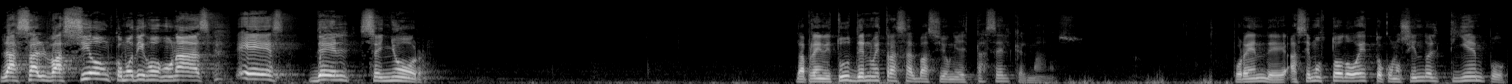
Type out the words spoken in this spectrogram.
La salvación, como dijo Jonás, es del Señor. La plenitud de nuestra salvación está cerca, hermanos. Por ende, hacemos todo esto conociendo el tiempo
